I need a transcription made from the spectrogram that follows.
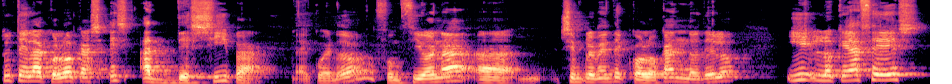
tú te la colocas, es adhesiva, ¿de acuerdo? Funciona ah, simplemente colocándotelo y lo que hace es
